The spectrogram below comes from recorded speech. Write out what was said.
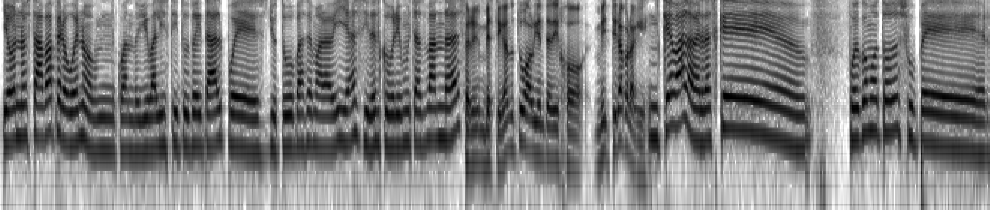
Yo no estaba, pero bueno, mm, cuando yo iba al instituto y tal, pues YouTube hace maravillas y descubrí muchas bandas. Pero investigando tú, alguien te dijo, "Mi- tira por aquí. ¿Qué va? La verdad es que fue como todo súper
